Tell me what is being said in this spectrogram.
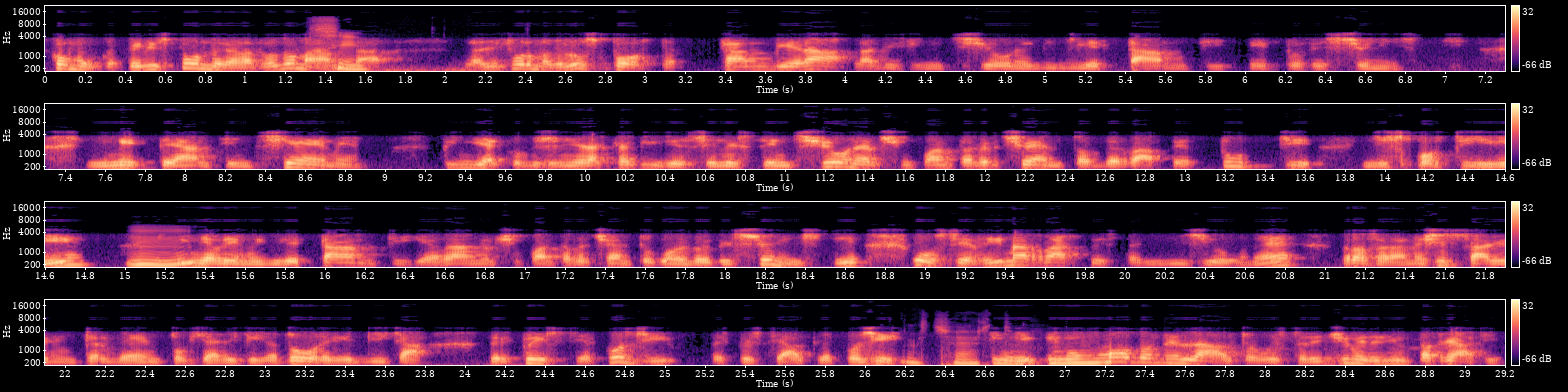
Comunque, per rispondere alla tua domanda, sì. La riforma dello sport cambierà la definizione di dilettanti e professionisti, li mette anche insieme quindi ecco bisognerà capire se l'estensione al 50% avverrà per tutti gli sportivi, Mm. quindi avremo i dilettanti che avranno il 50% come professionisti, o se rimarrà questa divisione, però sarà necessario un intervento chiarificatore che dica per questi è così, per questi altri è così. Certo. Quindi in un modo o nell'altro questo regime degli impatriati,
